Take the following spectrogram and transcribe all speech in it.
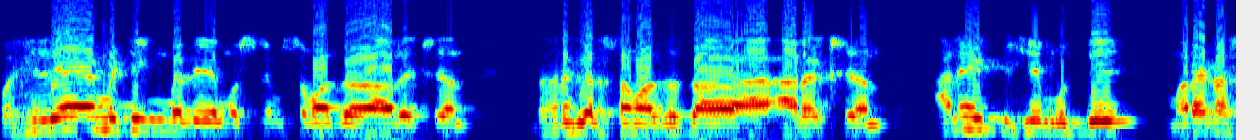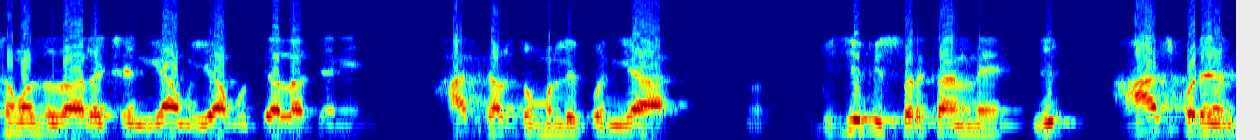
पहिल्या मिटिंगमध्ये मुस्लिम समाजाचं आरक्षण धनगर समाजाचं आरक्षण अनेक हे मुद्दे मराठा समाजाचं आरक्षण या या मुद्द्याला त्यांनी हात घालतो म्हणले. पण या बीजेपी सरकारने आजपर्यंत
